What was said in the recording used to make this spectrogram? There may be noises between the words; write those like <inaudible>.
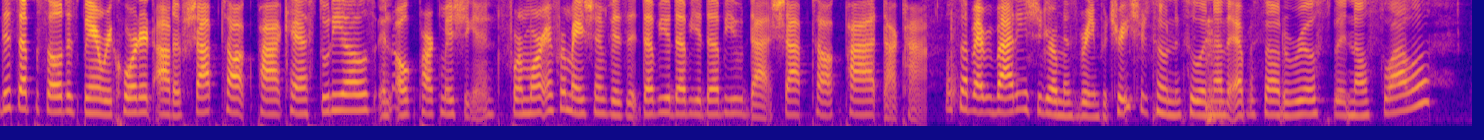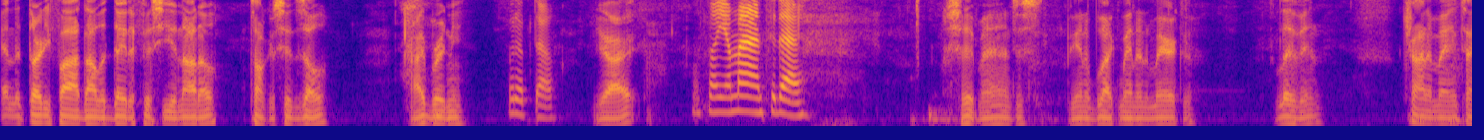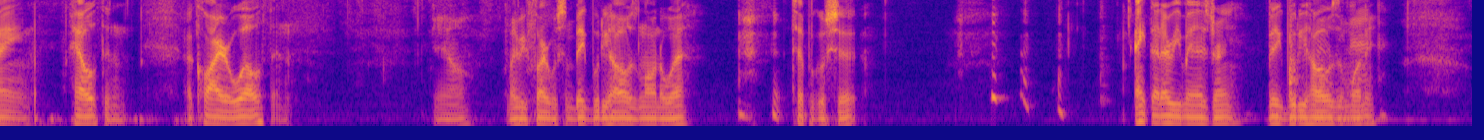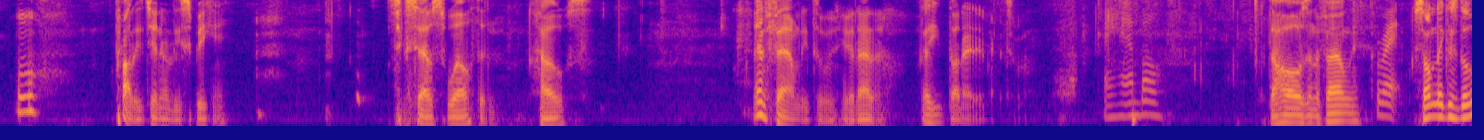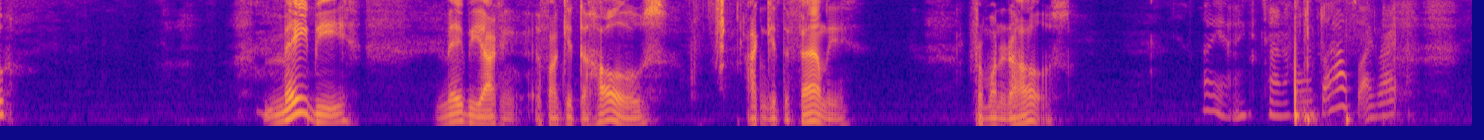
This episode is being recorded out of Shop Talk Podcast Studios in Oak Park, Michigan. For more information, visit www.shoptalkpod.com. What's up, everybody? It's your girl, Miss Brittany Patrice. You're tuned into another episode of Real Spit No Swallow. and the thirty-five dollar date aficionado talking shit. Zoe, hi Brittany, What up, though? you all right? What's on your mind today? Shit, man, just being a black man in America, living, trying to maintain health and acquire wealth, and you know maybe flirt with some big booty hoes along the way. <laughs> Typical shit. Ain't that every man's dream? Big booty hoes and money. Well, probably generally speaking. <laughs> Success, wealth, and hoes. And family too. Yeah, that that you throw that in there too. Can't have both. The hoes in the family. Correct. Some niggas do. Maybe, maybe I can if I get the hoes, I can get the family from one of the hoes. Oh, yeah. You can turn a hoe into a housewife, right?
